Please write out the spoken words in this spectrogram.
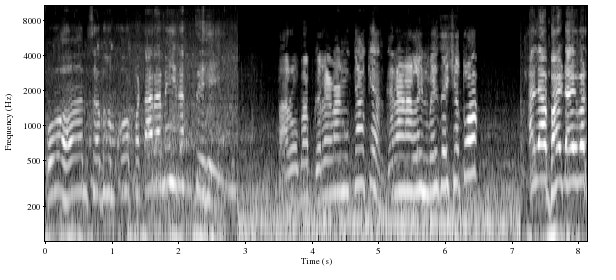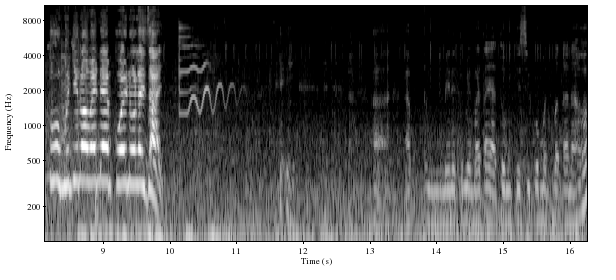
वो हम सब हम वो पटारा में ही रखते हैं તારો બાપ ગરાણાનું ક્યાં કે ગરાણા લઈને વહી જાય છે તો अला भाई ड्राइवर तू मुंजी नो मैंने कोई नो ले जाए अब मैंने तुम्हें बताया तुम किसी को मत बताना हो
